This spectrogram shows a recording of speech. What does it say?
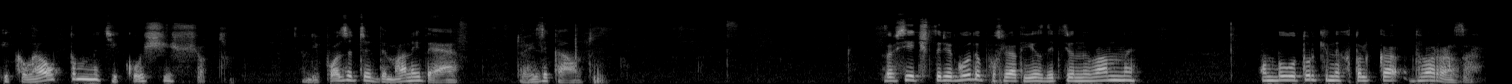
и клал там на текущий счет, and deposited the money there to his account. За все четыре года после отъезда Екатерины Ивановны он был у Туркиных только два раза –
